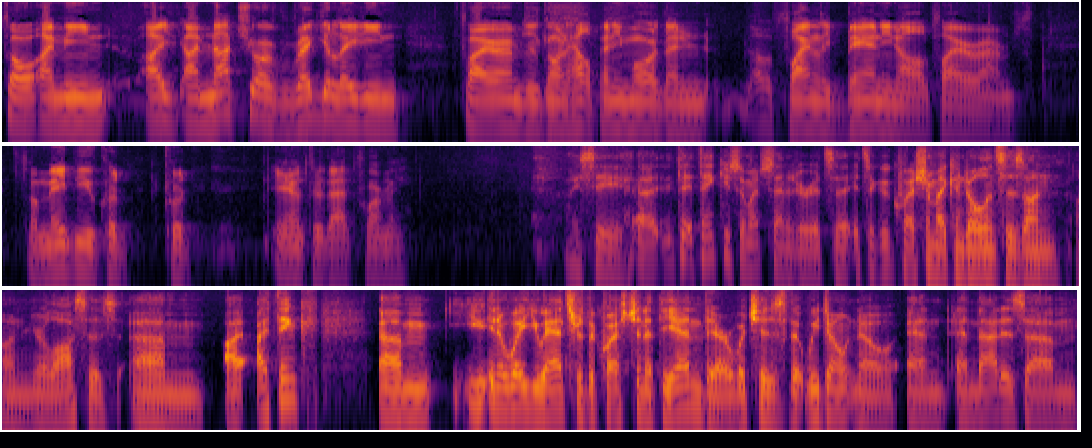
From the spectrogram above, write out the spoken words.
So, I mean, I, I'm not sure if regulating firearms is going to help any more than uh, finally banning all firearms. So maybe you could, could answer that for me. I see. Uh, th- thank you so much, Senator. It's a it's a good question. My condolences on on your losses. Um, I, I think um, you, in a way you answered the question at the end there, which is that we don't know, and and that is. Um,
